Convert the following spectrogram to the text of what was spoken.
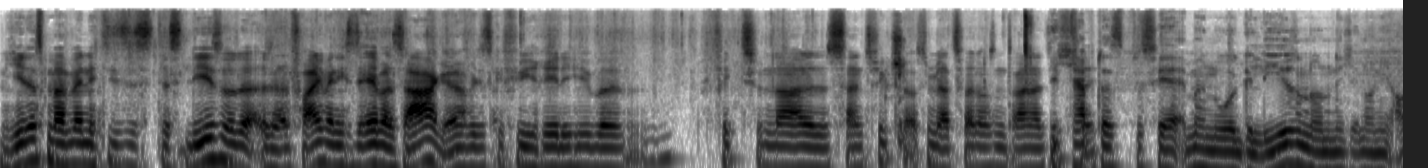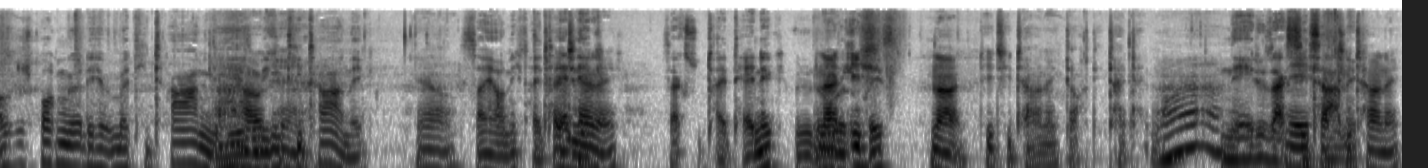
Und jedes Mal, wenn ich dieses das lese oder also vor allem wenn ich es selber sage, habe ich das Gefühl, ich rede hier über fiktionale Science Fiction aus dem Jahr 2370. Ich habe das bisher immer nur gelesen und nicht, noch nie ausgesprochen gehört. Ich habe immer Titan gelesen, Ah, okay. wegen Titanic. ja. Das sag ja auch nicht Titanic. Titanic. Sagst du Titanic, wenn du Nein, darüber ich, sprichst? nein, die Titanic, doch, die Titanic. Ah. Nee, du sagst Nee, ich sag Titanic. Titanic.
